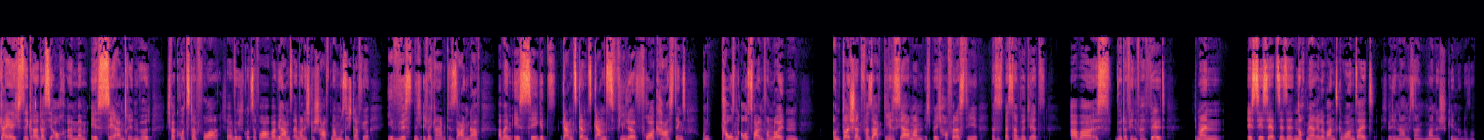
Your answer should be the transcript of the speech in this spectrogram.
Geil, ich sehe gerade, dass sie auch ähm, beim ESC antreten wird. Ich war kurz davor, ich war wirklich kurz davor, aber wir haben es einfach nicht geschafft. Man muss sich dafür, ihr wisst nicht, ich weiß gar nicht, ob ich das sagen darf, aber im ESC gibt's ganz, ganz, ganz viele Forecastings und tausend Auswahlen von Leuten. Und Deutschland versagt jedes Jahr, Mann. Ich, ich hoffe, dass die, dass es besser wird jetzt. Aber es wird auf jeden Fall wild. Ich meine, ESC ist ja jetzt sehr, sehr noch mehr relevant geworden seit, ich will den Namen nicht sagen, Manischkin oder so.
